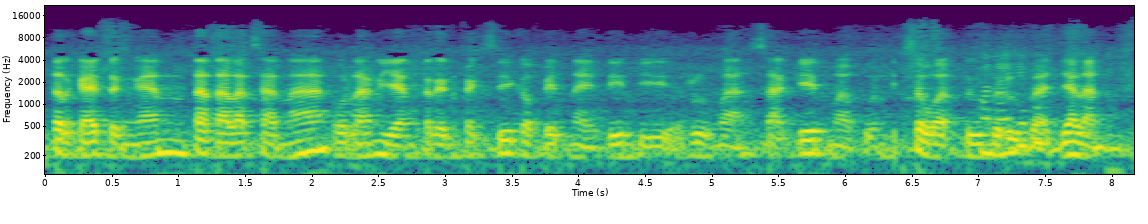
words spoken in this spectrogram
terkait dengan tata laksana orang yang terinfeksi COVID-19 di rumah sakit maupun sewaktu berubah jalan.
